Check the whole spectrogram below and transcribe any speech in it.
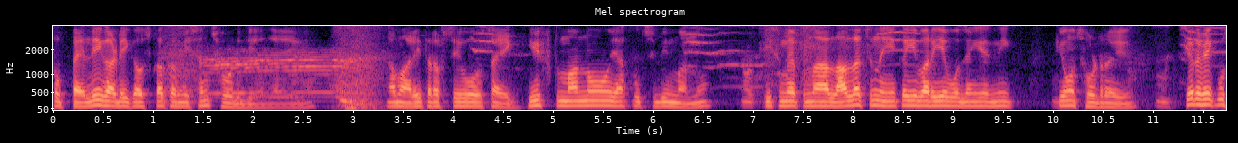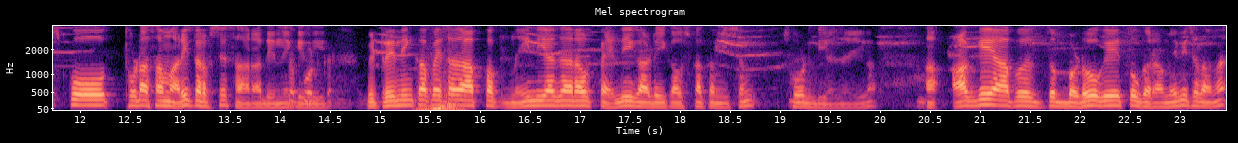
तो पहली गाड़ी का उसका कमीशन छोड़ दिया जाएगा। हमारी तरफ़ से वो चाहे गिफ्ट मानो या कुछ भी मानो इसमें अपना लालच नहीं है। कई बार ये बोलेंगे नहीं क्यों छोड़ रहे हो? सिर्फ़ एक उसको थोड़ा सा हमारी तरफ़ से सहारा देने के लिए। भी ट्रेनिंग का पैसा आपका नहीं लिया जा रहा और पहली गाड़ी का उसका कमीशन छोड़ दिया जाएगा। हाँ, आगे आप जब बढ़ोगे तो घर में भी चलाना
